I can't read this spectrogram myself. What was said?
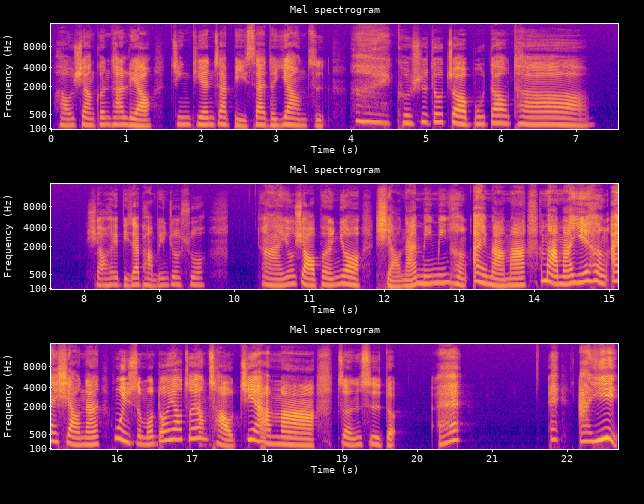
好想跟他聊今天在比赛的样子。唉，可是都找不到他。小黑比在旁边就说。哎呦，小朋友，小南明明很爱妈妈，妈妈也很爱小南，为什么都要这样吵架嘛？真是的！哎哎，阿姨，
